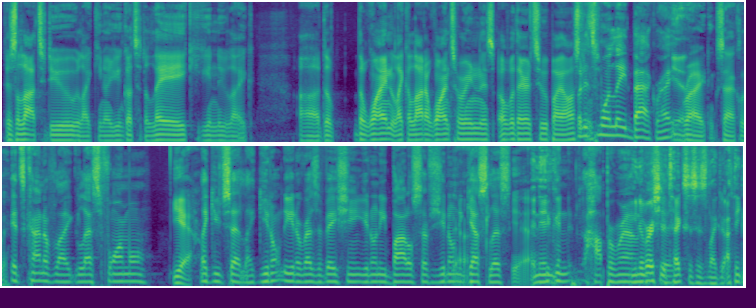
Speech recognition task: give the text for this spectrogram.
there's a lot to do. Like you know, you can go to the lake. You can do like uh, the the wine. Like a lot of wine touring is over there too by Austin. but it's more laid back, right? Yeah. right, exactly. It's kind of like less formal. yeah, Like you said, like you don't need a reservation, you don't need bottle service, you don't need guest list. yeah. And then you can hop around. and University of. Texas is like I think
